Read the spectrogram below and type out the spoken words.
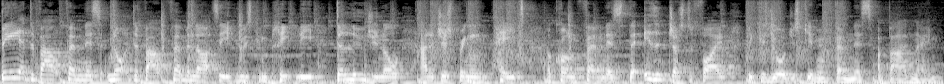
be a devout feminist, not a devout feminist Nazi who's completely delusional and are just bringing hate upon feminists that isn't justified because you're just giving feminists a bad name.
